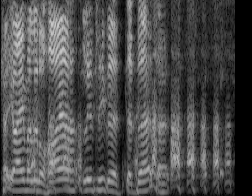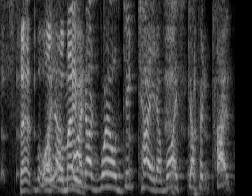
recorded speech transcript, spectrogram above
can you aim a little higher, Lindsay, than, than that? Uh, but, why, or, not, or maybe, why not world dictator? Why stop at Pope?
